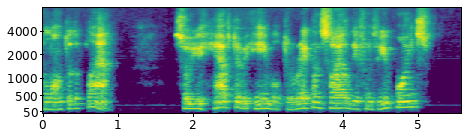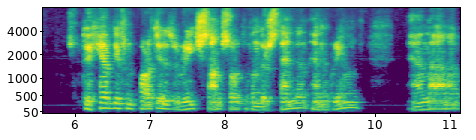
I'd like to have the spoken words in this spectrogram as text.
along to the plan. So you have to be able to reconcile different viewpoints, to have different parties reach some sort of understanding and agreement, and uh,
